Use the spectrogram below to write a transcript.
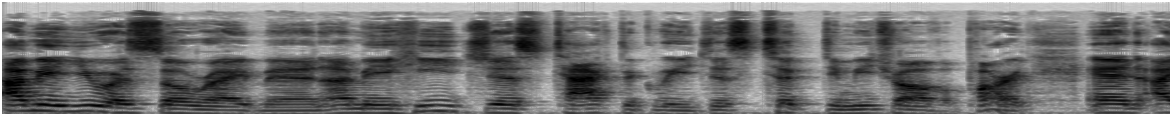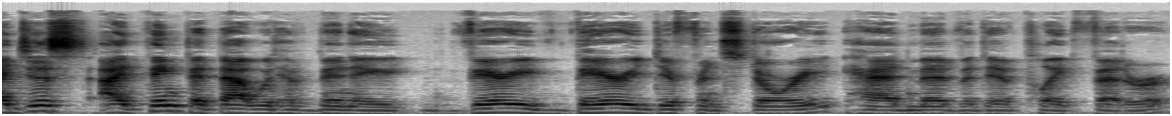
I mean, you are so right, man. I mean, he just tactically just took Dimitrov apart, and I just I think that that would have been a very very different story had Medvedev played Federer.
